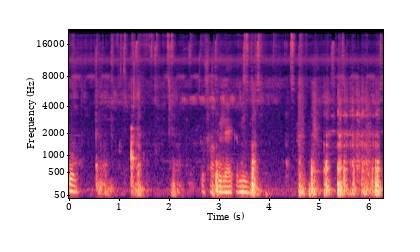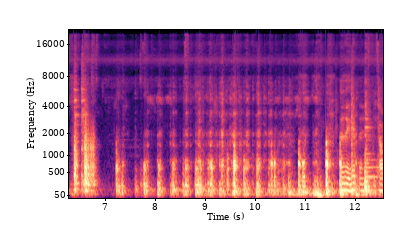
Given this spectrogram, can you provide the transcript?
กูกูฝา กวิเลก็มีนั่นเองเฮ็ดนะเฮ็ดเขา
